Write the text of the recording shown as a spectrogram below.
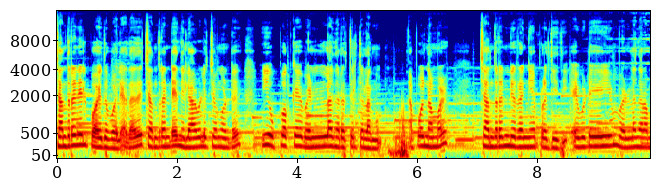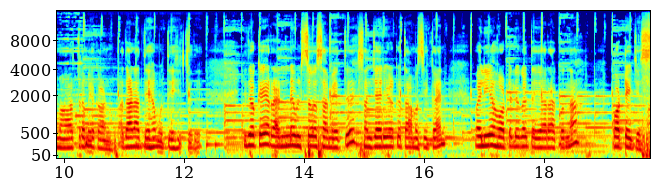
ചന്ദ്രനിൽ പോയതുപോലെ അതായത് ചന്ദ്രന്റെ നിലാവെളിച്ചം കൊണ്ട് ഈ ഉപ്പൊക്കെ വെള്ള നിറത്തിൽ തിളങ്ങും. അപ്പോൾ നമ്മൾ ചന്ദ്രനിലിറങ്ങിയ പ്രതീതി എവിടെയും വെള്ള നിറം മാത്രമേ കാണൂ. അതാണ് അദ്ദേഹം ഉദ്ദേശിച്ചത്. ഇതൊക്കെ റണ്ണ് ഉത്സവ സമയത്ത് സഞ്ചാരികൾക്ക് താമസിക്കാൻ വലിയ ഹോട്ടലുകൾ തയ്യാറാക്കുന്ന കോട്ടേജസ്.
